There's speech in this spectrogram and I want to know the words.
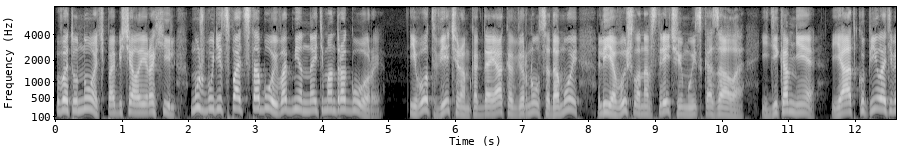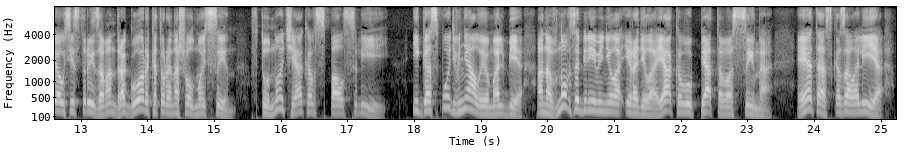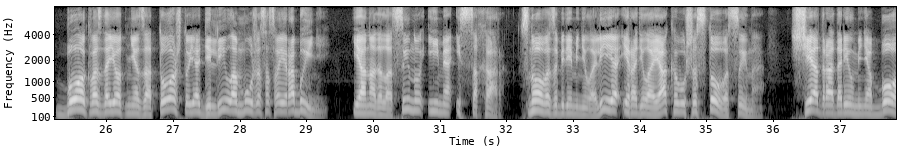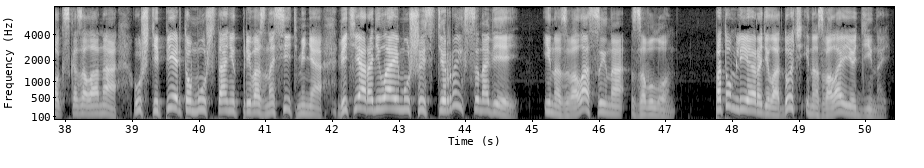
В эту ночь, пообещала ей Рахиль, муж будет спать с тобой в обмен на эти мандрагоры. И вот вечером, когда Иаков вернулся домой, Лия вышла навстречу ему и сказала, «Иди ко мне, я откупила тебя у сестры за мандрагоры, которые нашел мой сын». В ту ночь Иаков спал с Лией. И Господь внял ее мольбе. Она вновь забеременела и родила Якову пятого сына. «Это, — сказала Лия, — Бог воздает мне за то, что я делила мужа со своей рабыней». И она дала сыну имя Иссахар. Снова забеременела Лия и родила Якову шестого сына. «Щедро одарил меня Бог», — сказала она. «Уж теперь-то муж станет превозносить меня, ведь я родила ему шестерых сыновей». И назвала сына Завулон. Потом Лия родила дочь и назвала ее Диной.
